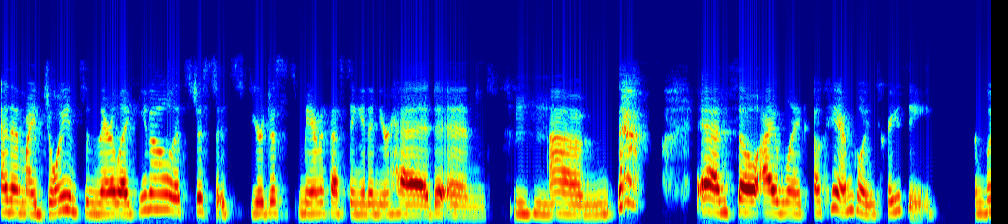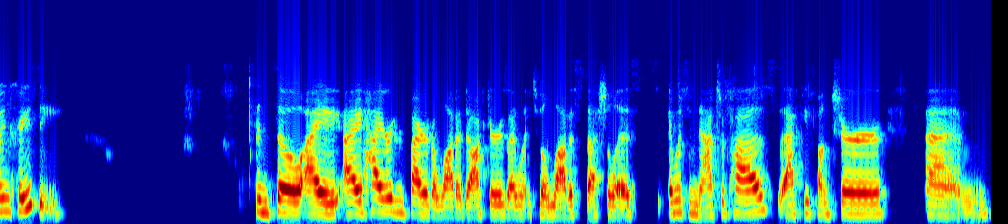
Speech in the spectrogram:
and then my joints and they're like you know it's just it's you're just manifesting it in your head and mm-hmm. um and so i'm like okay i'm going crazy i'm going crazy and so I, I hired and fired a lot of doctors. I went to a lot of specialists. I went to naturopaths, acupuncture, um,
